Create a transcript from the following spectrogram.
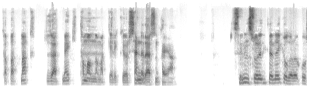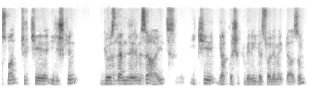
kapatmak düzeltmek, tamamlamak gerekiyor. Sen ne dersin Kaya? Senin söylediklerine ek olarak Osman, Türkiye'ye ilişkin gözlemlerimize ait iki yaklaşık veriyle söylemek lazım.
